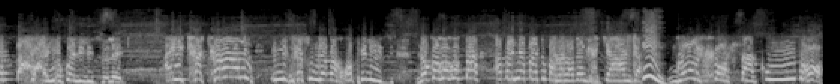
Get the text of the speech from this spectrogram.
ebawayo kweli lizwe lethu ayikhathali imiphefumlo yabarhwaphilizi noko kokokuba abanye abantu balala bengatyanga hmm. ngohlohla kubo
